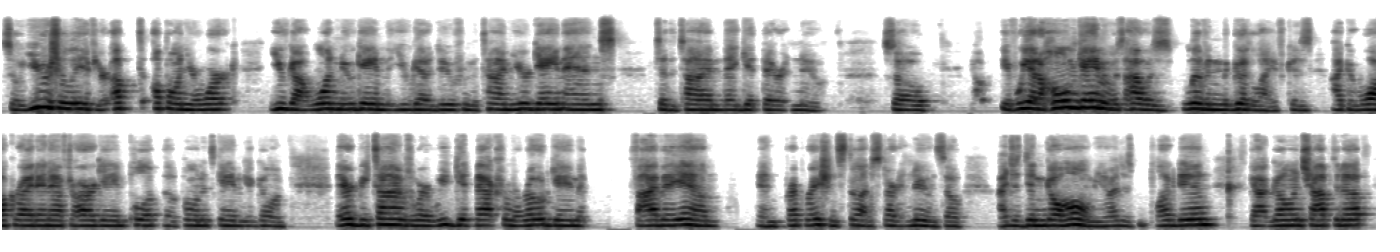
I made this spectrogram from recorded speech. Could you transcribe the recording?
So usually, if you're up to, up on your work, you've got one new game that you've got to do from the time your game ends to the time they get there at noon. So if we had a home game, it was I was living the good life because I could walk right in after our game, pull up the opponent's game, and get going. There'd be times where we'd get back from a road game at 5 a.m. and preparation still had to start at noon. So I just didn't go home. You know, I just plugged in, got going, chopped it up,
